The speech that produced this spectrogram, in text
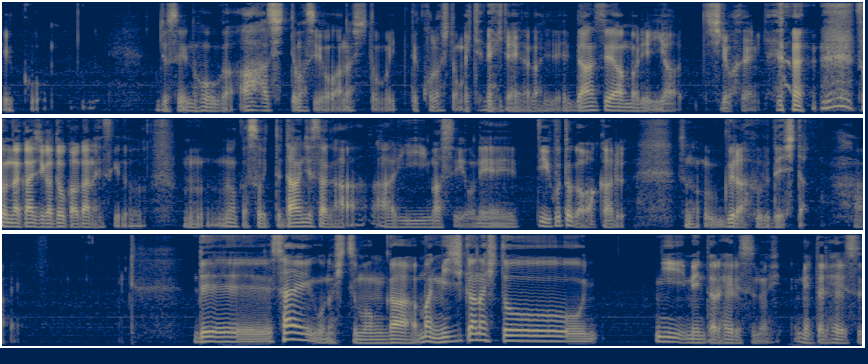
結構。女性の方が「ああ知ってますよあの人もいてこの人もいてね」みたいな感じで。男性はあんまり「いや知りません」みたいな。そんな感じかどうかわかんないですけど、うん、なんかそういった男女差がありますよねっていうことがわかる。そのグラフでした。はい。で最後の質問が、まあ、身近な人にメンタルヘルスのメンタルヘルス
